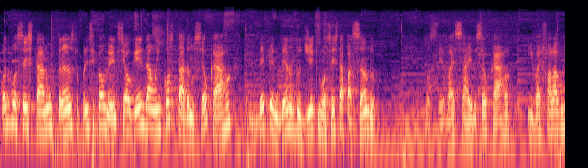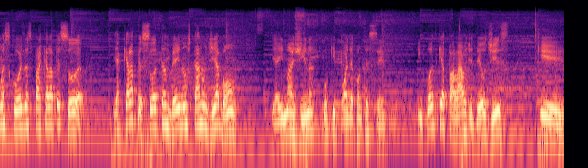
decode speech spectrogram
Quando você está num trânsito, principalmente, se alguém dá uma encostada no seu carro, dependendo do dia que você está passando, você vai sair do seu carro e vai falar algumas coisas para aquela pessoa. E aquela pessoa também não está num dia bom. E aí imagina o que pode acontecer. Enquanto que a palavra de Deus diz que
